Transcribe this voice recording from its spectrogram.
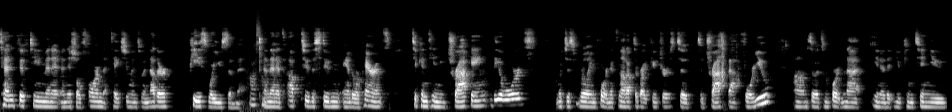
10, 15 minute initial form that takes you into another piece where you submit. Awesome. And then it's up to the student and or parents to continue tracking the awards, which is really important. It's not up to Bright Futures to, to track that for you. Um, so it's important that, you know, that you continue,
